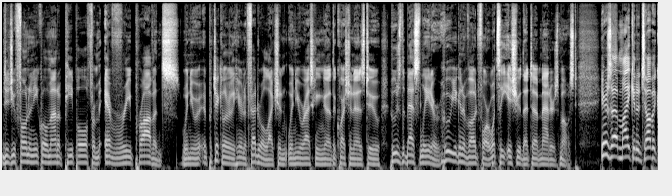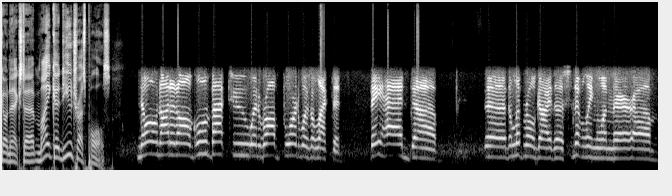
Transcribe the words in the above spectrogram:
did you phone an equal amount of people from every province when you were, particularly here in a federal election, when you were asking uh, the question as to who's the best leader, who are you going to vote for, what's the issue that uh, matters most? Here's uh, Mike in Etobicoke next. Uh, Mike, uh, do you trust polls? No, not at all. Going back to when Rob Ford was elected, they had uh, the the liberal guy, the sniveling one there. Um,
